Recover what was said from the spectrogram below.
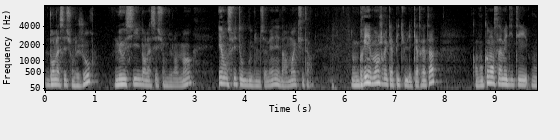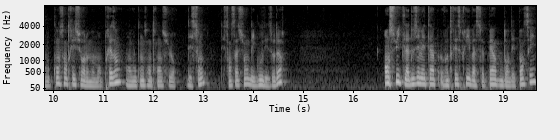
dans la session du jour, mais aussi dans la session du lendemain, et ensuite au bout d'une semaine et d'un mois, etc. Donc brièvement, je récapitule les quatre étapes. Quand vous commencez à méditer, vous vous concentrez sur le moment présent, en vous concentrant sur des sons, des sensations, des goûts, des odeurs. Ensuite, la deuxième étape, votre esprit va se perdre dans des pensées,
